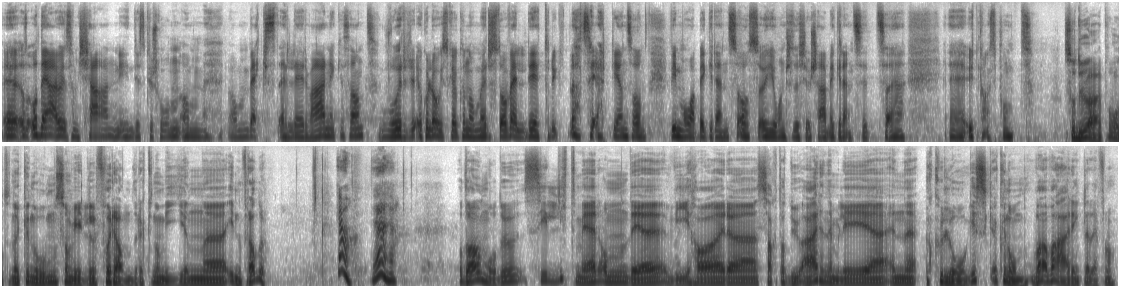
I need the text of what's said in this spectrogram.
Eh, og det er jo liksom kjernen i diskusjonen om, om vekst eller vern, ikke sant. Hvor økologiske økonomer står veldig trygt plassert i en sånn vi må begrense oss, og jordens ressurser er begrenset eh, utgangspunkt. Så du er på en måte en økonom som vil forandre økonomien eh, innenfra, du? Ja, det er jeg. Og da må du si litt mer om det vi har uh, sagt at du er, nemlig en økologisk økonom. Hva, hva er egentlig det for noe?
